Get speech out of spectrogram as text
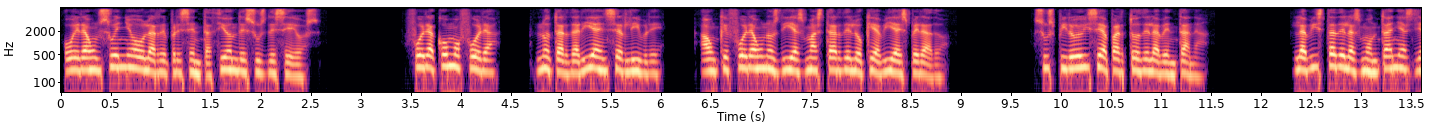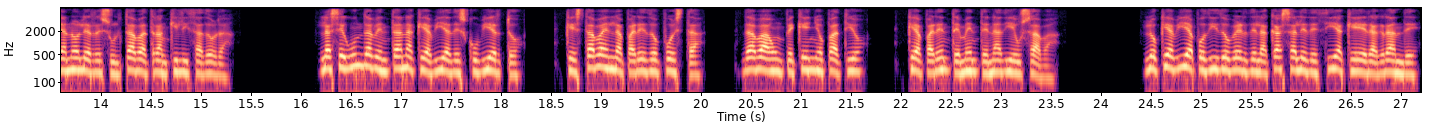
o era un sueño o la representación de sus deseos. Fuera como fuera, no tardaría en ser libre, aunque fuera unos días más tarde lo que había esperado. Suspiró y se apartó de la ventana. La vista de las montañas ya no le resultaba tranquilizadora. La segunda ventana que había descubierto, que estaba en la pared opuesta, daba a un pequeño patio, que aparentemente nadie usaba. Lo que había podido ver de la casa le decía que era grande,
